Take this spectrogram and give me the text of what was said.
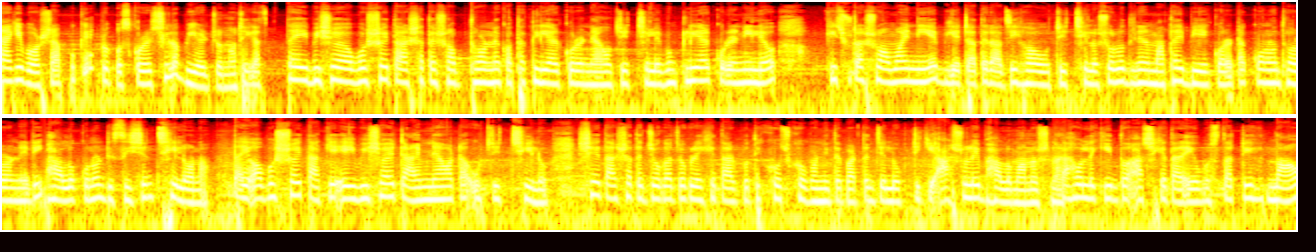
নাকি বর্ষা আপুকে প্রপোজ করেছিল বিয়ের জন্য, ঠিক আছে? তাই এই বিষয়ে অবশ্যই তার সাথে সব ধরনের কথা ক্লিয়ার করে নেওয়া উচিত ছিল এবং ক্লিয়ার করে নিলেও কিছুটা সময় নিয়ে বিয়েটাতে রাজি হওয়া উচিত ছিল। ষোলো দিনের মাথায় বিয়ে করাটা কোনো ধরনেরই ভালো কোনো ডিসিশন ছিল না। তাই অবশ্যই তাকে এই বিষয়ে টাইম নেওয়াটা উচিত ছিল। সে তার সাথে যোগাযোগ রেখে তার প্রতি খোঁজ খবর নিতে পারতেন যে লোকটি কি আসলেই ভালো মানুষ না। তাহলে কিন্তু আজকে তার এই অবস্থাটি নাও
